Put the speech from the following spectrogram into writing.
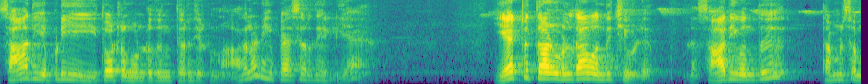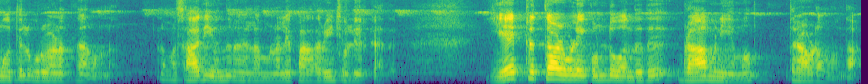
சாதி எப்படி தோற்றம் கொண்டதுன்னு தெரிஞ்சிருக்கணுமா? அதெல்லாம் நீங்கள் பேசுகிறதே இல்லையே. ஏற்றத்தாழ்வுகள் தான் வந்துச்சு இவ்வளோ இந்த சாதி வந்து தமிழ் சமூகத்தில் உருவானது தான் ஒன்று நம்ம சாதி வந்து நான் எல்லாம் நல்ல பதவியும் சொல்லியிருக்காது ஏற்றத்தாழ்வுகளை கொண்டு வந்தது பிராமணியமும் திராவிடமும் தான்.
